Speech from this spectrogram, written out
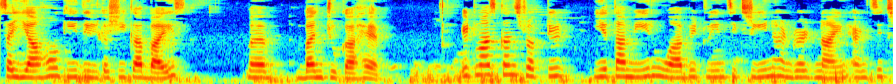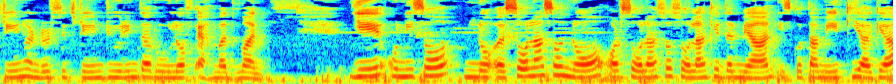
सयाहों की दिलकशी का बाइस बन चुका है। इट वॉज़ कंस्ट्रक्टेड ये तामीर हुआ between 1609 and 1616 during the rule of Ahmed one ये उन्नीस सौ नौ सोलह सौ नौ और सोलह सौ सोलह के दरमियान इसको तामीर किया गया।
